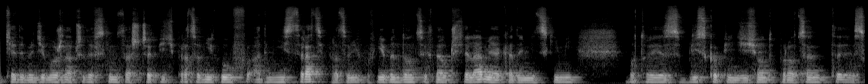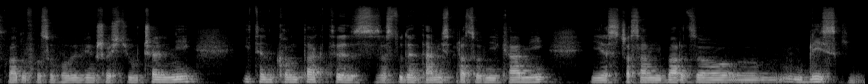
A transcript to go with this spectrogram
i kiedy będzie można przede wszystkim zaszczepić pracowników administracji, pracowników nie będących nauczycielami akademickimi, bo to jest blisko 50% składów osobowych większości uczelni i ten kontakt z, ze studentami, z pracownikami jest czasami bardzo bliski.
